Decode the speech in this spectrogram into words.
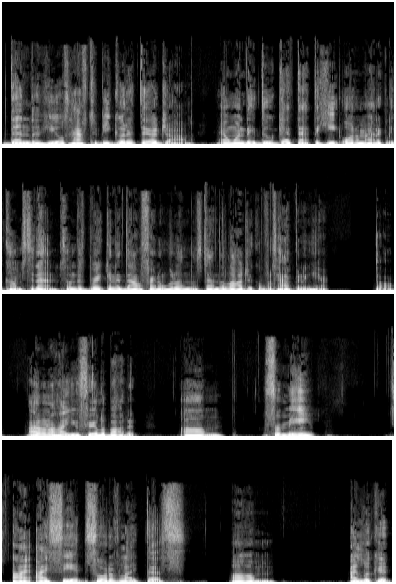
Then the heels have to be good at their job. And when they do get that, the heat automatically comes to them. So I'm just breaking it down for anyone who doesn't understand the logic of what's happening here. So I don't know how you feel about it. Um, for me, I, I see it sort of like this. Um, I look at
